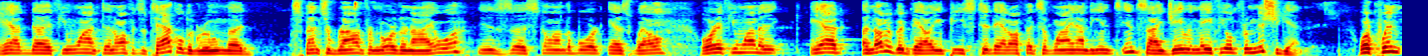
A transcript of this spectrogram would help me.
And uh, if you want an offensive tackle to groom, uh, Spencer Brown from Northern Iowa is still on the board as well. Or if you want to add another good value piece to that offensive line on the in- inside, Jalen Mayfield from Michigan. Or Quinn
